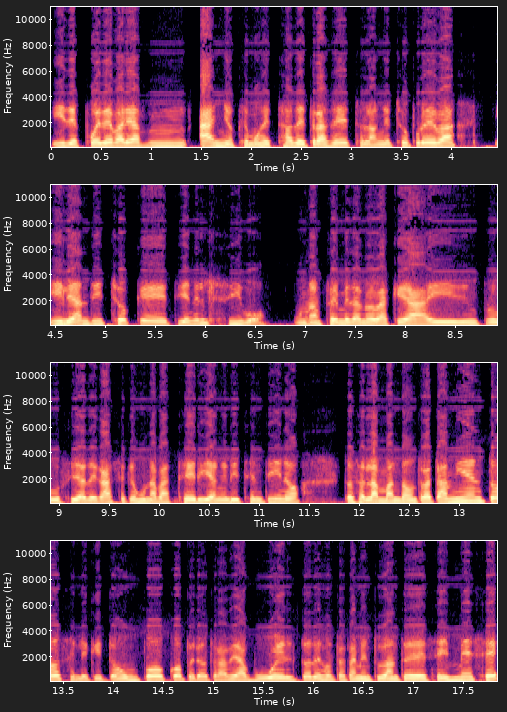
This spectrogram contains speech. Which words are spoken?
y después de varios mmm, años que hemos estado detrás de esto, le han hecho pruebas y le han dicho que tiene el SIBO. Una enfermedad nueva que hay producida de gases, que es una bacteria en el intestino. Entonces le han mandado un tratamiento, se le quitó un poco, pero otra vez ha vuelto, dejó el tratamiento durante seis meses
